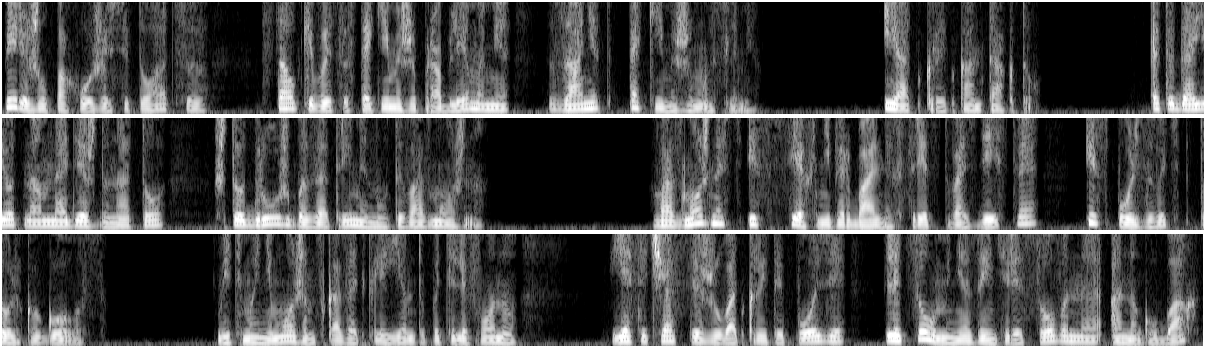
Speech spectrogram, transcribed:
пережил похожую ситуацию, сталкивается с такими же проблемами, занят такими же мыслями. И открыт контакту. Это дает нам надежду на то, что дружба за три минуты возможна. Возможность из всех невербальных средств воздействия использовать только голос. Ведь мы не можем сказать клиенту по телефону «Я сейчас сижу в открытой позе», Лицо у меня заинтересованное, а на губах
